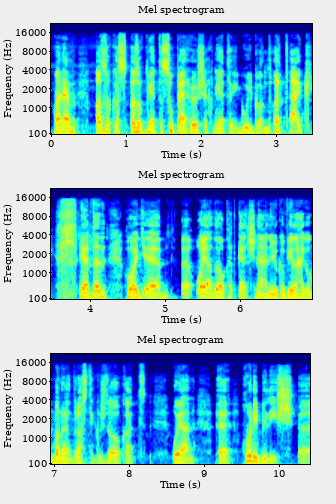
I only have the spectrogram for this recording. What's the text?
hanem azok, az, azok miatt, a szuperhősök miatt, akik úgy gondolták, érted, hogy ö, ö, olyan dolgokat kell csinálniuk a világokban, olyan drasztikus dolgokat, olyan ö, horribilis ö,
